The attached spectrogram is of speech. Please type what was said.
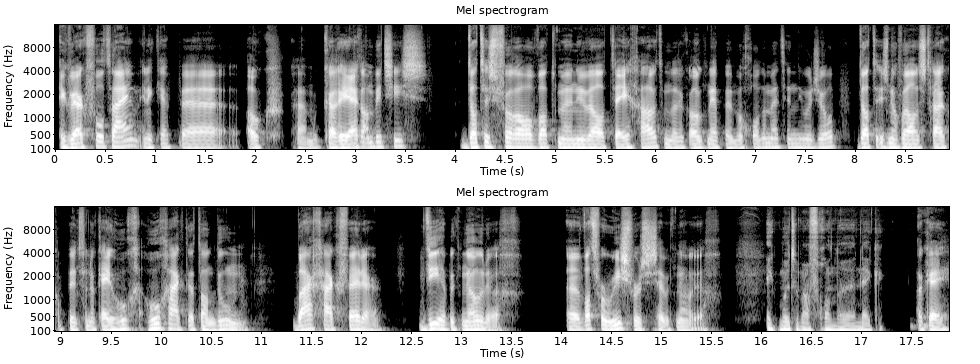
Ik werk fulltime en ik heb eh, ook um, carrièreambities. Dat is vooral wat me nu wel tegenhoudt, omdat ik ook net ben begonnen met een nieuwe job. Dat is nog wel een struikelpunt van, oké, hoe, ga- hoe ga ik dat dan doen? Waar ga ik verder? Wie heb ik nodig? Eh, wat voor resources heb ik nodig? Ik moet hem afronden, Nick. Oké,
